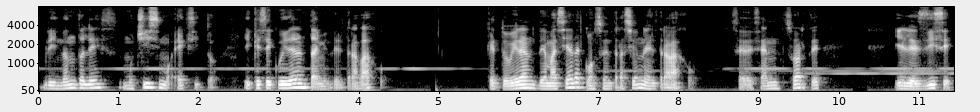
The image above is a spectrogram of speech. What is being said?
brindándoles muchísimo éxito y que se cuidaran también del trabajo, que tuvieran demasiada concentración en el trabajo, se desean suerte y les dice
